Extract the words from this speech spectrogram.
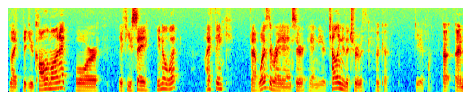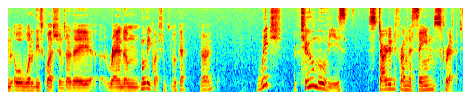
Like, did you call him on it? Or if you say, you know what? I think that was the right answer and you're telling me the truth, Okay. you get a point. Uh, and what are these questions? Are they uh, random? Movie questions. Okay. All right. Which two movies started from the same script?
